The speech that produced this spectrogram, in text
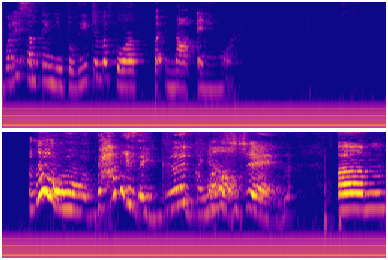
What is something you believed in before but not anymore? Oh, that is a good I know. question. Um,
